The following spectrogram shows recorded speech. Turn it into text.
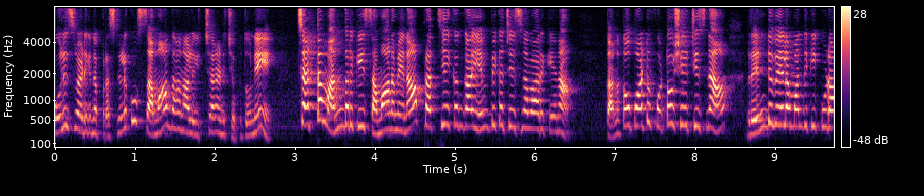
పోలీసులు అడిగిన ప్రశ్నలకు సమాధానాలు ఇచ్చారని చెబుతూనే చట్టం అందరికీ సమానమేనా? ప్రత్యేకంగా ఎంపిక చేసిన వారికేనా? తనతో పాటు ఫోటో షేర్ చేసిన రెండు వేల మందికి కూడా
